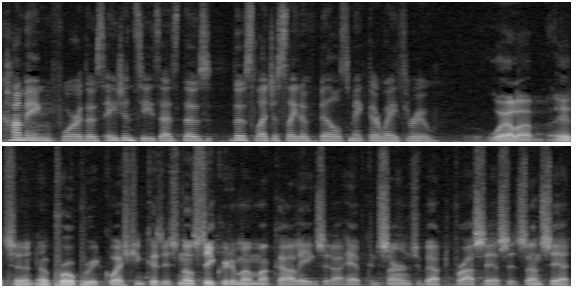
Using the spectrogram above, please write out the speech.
coming for those agencies as those those legislative bills make their way through. Well, uh, it's an appropriate question because it's no secret among my colleagues that I have concerns about the process at Sunset.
